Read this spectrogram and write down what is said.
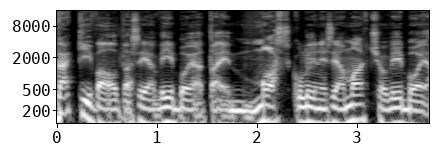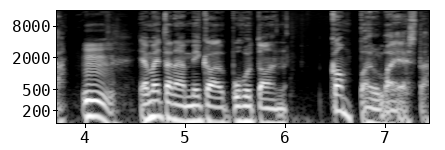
väkivaltaisia viboja tai maskuliinisia macho-viboja. Mm. Ja me tänään Mikael puhutaan kamppailulajeista.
